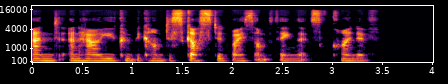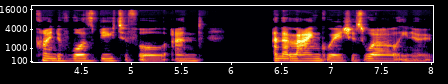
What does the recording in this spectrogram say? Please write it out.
and and how you can become disgusted by something that's kind of kind of was beautiful and and the language as well you know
